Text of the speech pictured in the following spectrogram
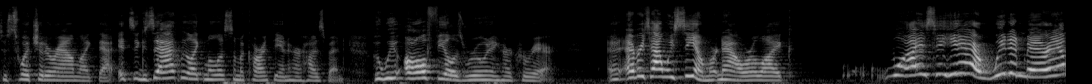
to switch it around like that. It's exactly like Melissa McCarthy and her husband, who we all feel is ruining her career. And every time we see him we're, now, we're like, why is he here? We didn't marry him.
